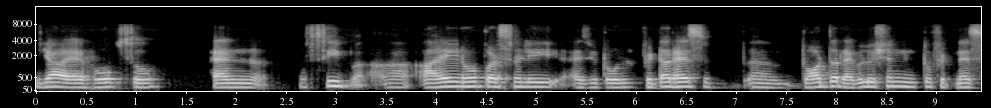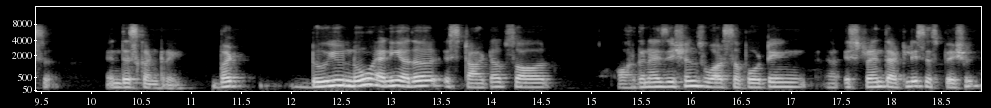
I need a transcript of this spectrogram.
Yeah i hope so. And see, uh, I know personally, as you told, Fittr has uh, brought the revolution into fitness in this country. But do you know any other startups or organizations who are supporting uh, strength athletes, especially?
